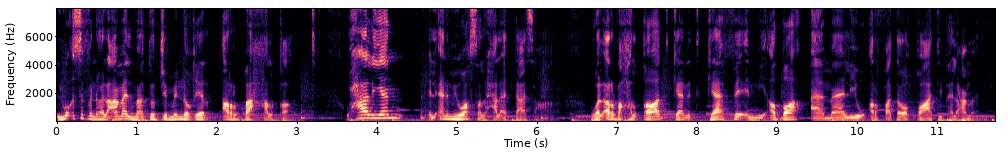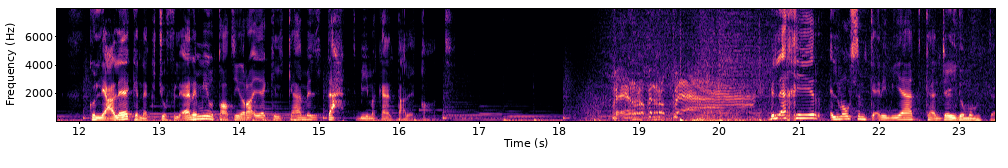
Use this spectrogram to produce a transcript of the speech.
المؤسف أنه العمل ما ترجم منه غير أربع حلقات. وحاليا الأنمي واصل الحلقة التاسعة. والأربع حلقات كانت كافية إني أضع آمالي وأرفع توقعاتي بهالعمل. كل اللي عليك إنك تشوف الأنمي وتعطيني رأيك الكامل تحت بمكان التعليقات. بالأخير الموسم كأنميات كان جيد وممتع.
